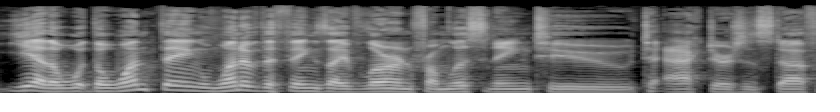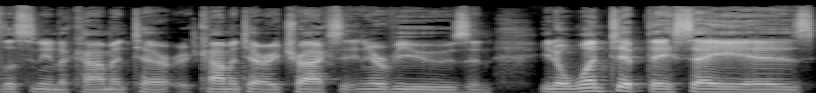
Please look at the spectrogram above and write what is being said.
Yeah, the the one thing, one of the things I've learned from listening to to actors and stuff, listening to commentary commentary tracks and interviews, and you know, one tip they say is,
